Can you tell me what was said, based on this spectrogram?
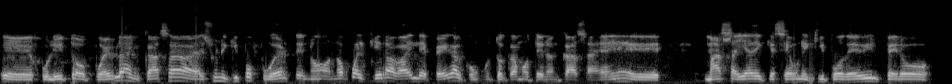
Eh, Julito, Puebla en casa es un equipo fuerte, no, no cualquiera va y le pega al conjunto camotero en casa, ¿eh? más allá de que sea un equipo débil, pero,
